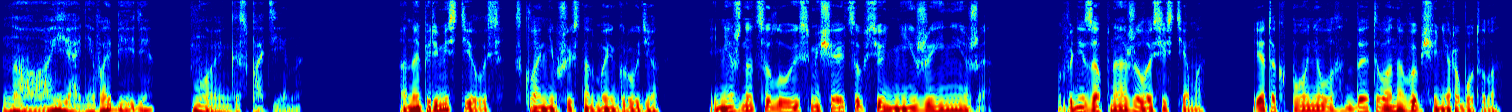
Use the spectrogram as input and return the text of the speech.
Но я не в обиде, мой господин. Она переместилась, склонившись над моей грудью, и нежно целуя смещается все ниже и ниже. Внезапно ожила система. Я так понял, до этого она вообще не работала.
